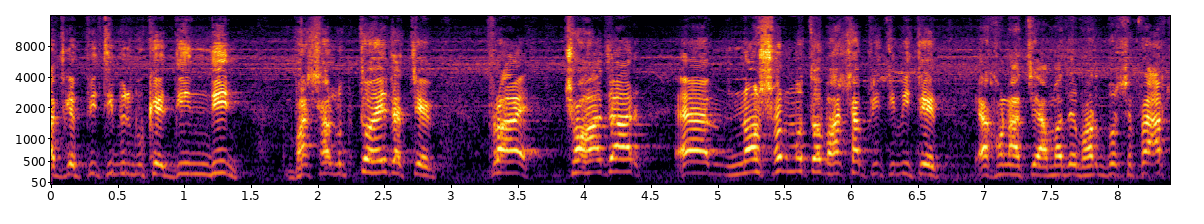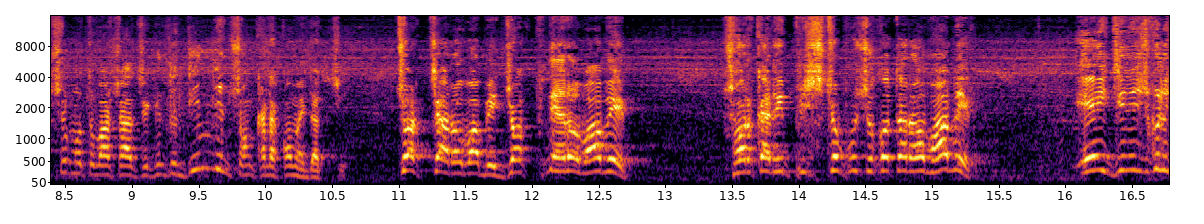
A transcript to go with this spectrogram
আজকে পৃথিবীর বুকে দিন দিন ভাষা লুপ্ত হয়ে যাচ্ছে। প্রায় ছ হাজার নশোর মতো ভাষা পৃথিবীতে এখন আছে। আমাদের ভারতবর্ষে প্রায় আটশোর মতো ভাষা আছে, কিন্তু দিন দিন সংখ্যাটা কমে যাচ্ছে। চর্চার অভাবে, যত্নের অভাবে, সরকারি পৃষ্ঠপোষকতার অভাবে, এই জিনিসগুলি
